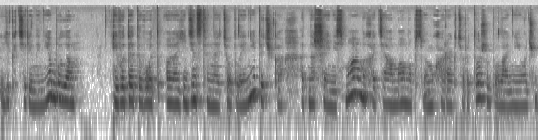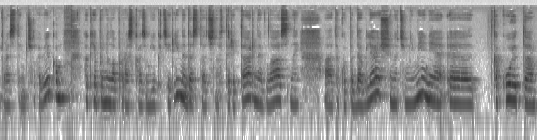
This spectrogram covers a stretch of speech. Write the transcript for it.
Екатерины не было. И вот эта вот э, единственная теплая ниточка отношений с мамой, хотя мама по своему характеру тоже была не очень простым человеком, как я поняла по рассказам Екатерины, достаточно авторитарной, властной, а, такой подавляющей, но тем не менее э, какую-то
